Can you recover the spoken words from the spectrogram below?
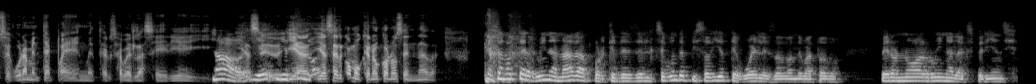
seguramente pueden meterse a ver la serie y, No, y hacer, y y eso a- no- y hacer como que no conocen nada. Eso no te arruina nada, porque desde el segundo episodio te hueles a dónde va todo, pero no arruina la experiencia.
